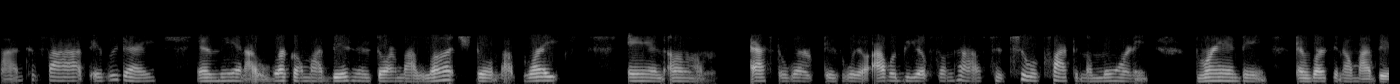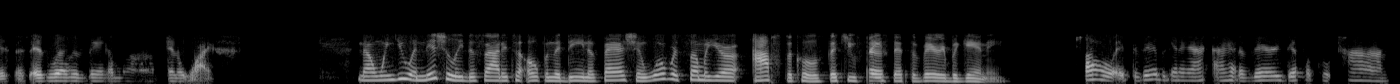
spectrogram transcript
nine to five every day, and then I would work on my business during my lunch, during my breaks, and um after work as well. I would be up sometimes to two o'clock in the morning, branding and working on my business, as well as being a mom and a wife. Now, when you initially decided to open the Dean of Fashion, what were some of your obstacles that you faced at the very beginning? Oh, at the very beginning, I, I had a very difficult time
